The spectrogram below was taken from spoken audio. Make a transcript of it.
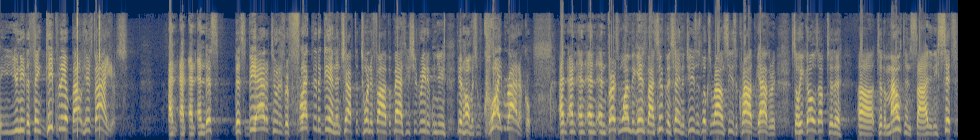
you need to think deeply about his values. And, and, and, and this, this beatitude is reflected again in chapter 25 of Matthew. You should read it when you get home. It's quite radical. And, and, and, and, and verse 1 begins by simply saying that Jesus looks around and sees a crowd gathering. So he goes up to the, uh, to the mountainside and he sits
